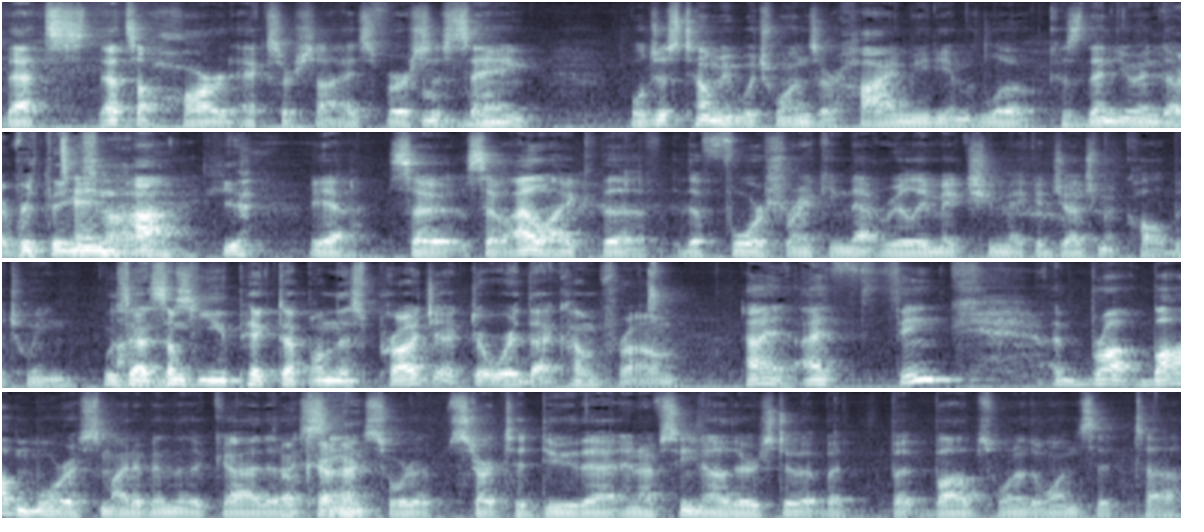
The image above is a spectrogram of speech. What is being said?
that's that's a hard exercise versus mm-hmm. saying, well just tell me which ones are high, medium and low cuz then you end up with 10 high. high. Yeah. Yeah. So so I like the the force ranking. That really makes you make a judgment call between Was items. that something you picked up on this project or where'd that come from? I I think I brought Bob Morris might have been the guy that I've seen sort of start to do that, and I've seen others do it, but but Bob's one of the ones that uh,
